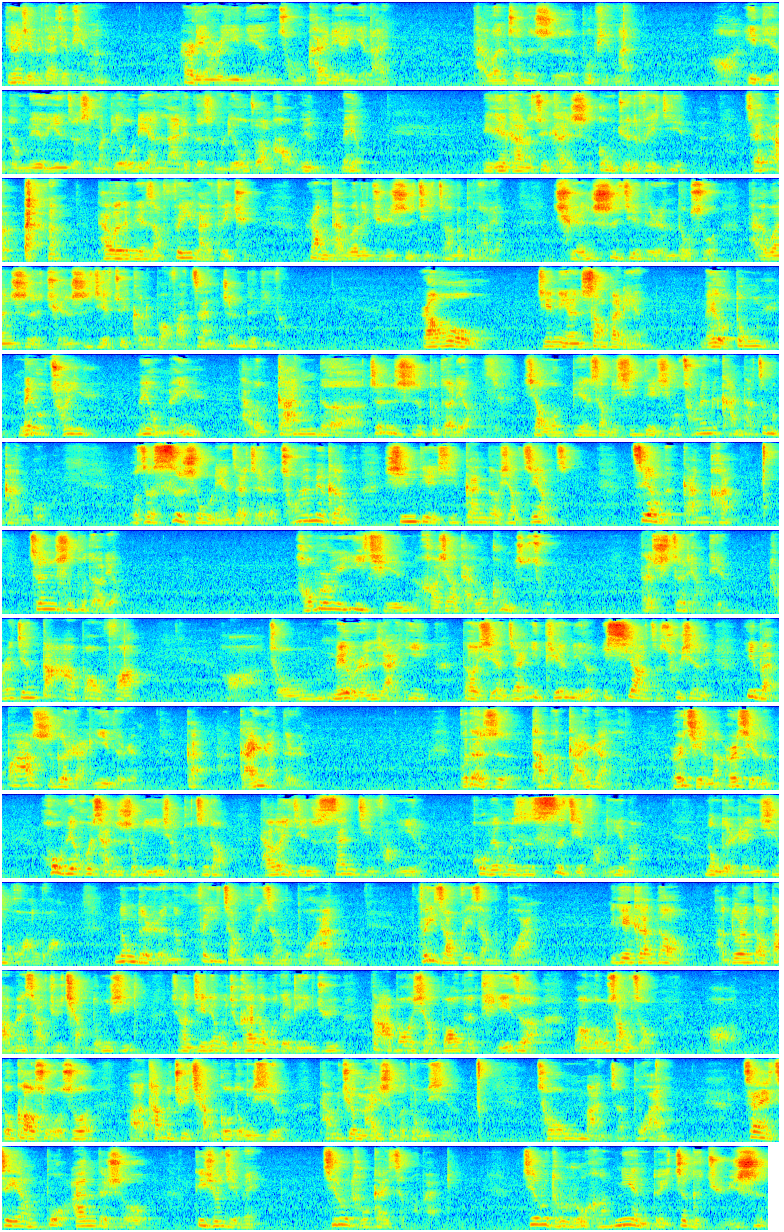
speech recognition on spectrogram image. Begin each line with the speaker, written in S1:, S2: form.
S1: 弟兄姐妹，大家平安。二零二一年从开年以来，台湾真的是不平安，啊，一点都没有因着什么流年来了个什么流转好运，没有。你可以看到最开始共军的飞机在台湾的边上飞来飞去，让台湾的局势紧张的不得了。全世界的人都说台湾是全世界最可能爆发战争的地方。然后今年上半年没有冬雨，没有春雨，没有梅雨，台湾干的真是不得了。像我们边上的新店溪，我从来没看它这么干过。我这四十五年在这里，从来没有看过新店溪干到像这样子，这样的干旱，真是不得了。好不容易疫情好像台湾控制住了，但是这两天突然间大爆发，啊！从没有人染疫到现在一天里头一下子出现了一百八十个染疫的人，感感染的人，不但是他们感染了，而且呢，而且呢，后边会产生什么影响不知道。台湾已经是三级防疫了，后边会是四级防疫嘛，弄得人心惶惶，弄得人呢非常非常的不安，非常非常的不安。你可以看到很多人到大卖场去抢东西。像今天我就看到我的邻居大包小包的提着往楼上走，哦，都告诉我说啊，他们去抢购东西了，他们去买什么东西了，充满着不安。在这样不安的时候，弟兄姐妹，基督徒该怎么办？基督徒如何面对这个局势？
